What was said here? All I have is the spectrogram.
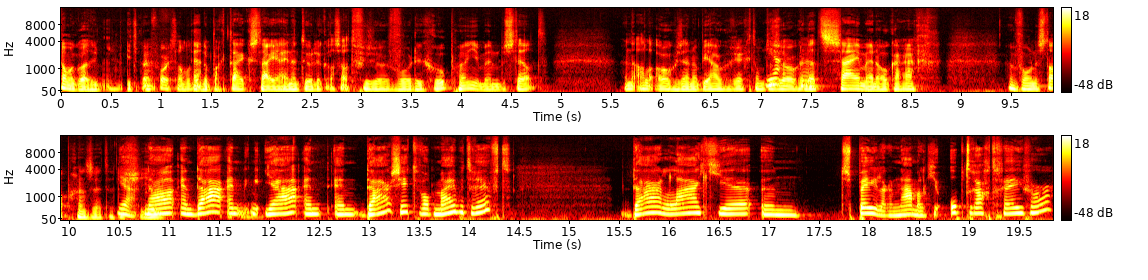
Ik kan me ook wel iets bij voorstellen. Want in de praktijk sta jij natuurlijk als adviseur voor de groep. Hè? Je bent besteld. En alle ogen zijn op jou gericht om te zorgen dat zij met elkaar een volgende stap gaan zetten. Ja, Dus je- nou, en daar, en, ja, en, en daar zit, wat mij betreft, daar laat je een speler, namelijk je opdrachtgever,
